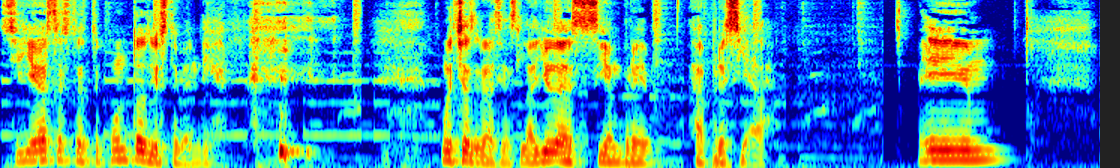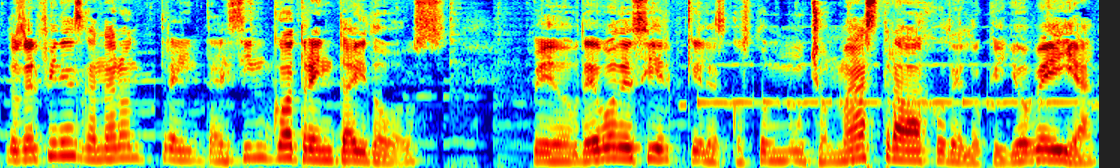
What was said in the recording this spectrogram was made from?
Si llegaste hasta este punto, Dios te bendiga. Muchas gracias, la ayuda es siempre apreciada. Em, los delfines ganaron 35 a 32, pero debo decir que les costó mucho más trabajo de lo que yo veía.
